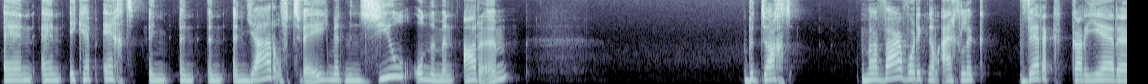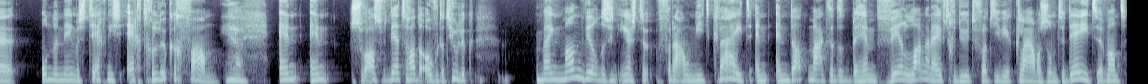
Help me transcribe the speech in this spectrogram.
En, en ik heb echt een, een, een, een jaar of twee met mijn ziel onder mijn arm bedacht. Maar waar word ik nou eigenlijk werk, carrière, ondernemerstechnisch echt gelukkig van. Ja. En, en zoals we net hadden over dat huwelijk. Mijn man wilde zijn eerste vrouw niet kwijt. En, en dat maakte dat het bij hem veel langer heeft geduurd voordat hij weer klaar was om te daten. Want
